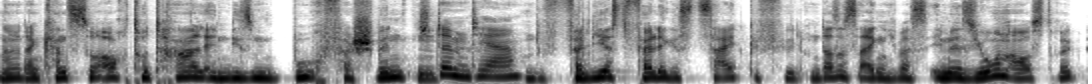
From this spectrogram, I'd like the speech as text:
ne, dann kannst du auch total in diesem Buch verschwinden. Stimmt, ja. Und du verlierst völliges Zeitgefühl. Und das ist eigentlich, was Immersion ausdrückt.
